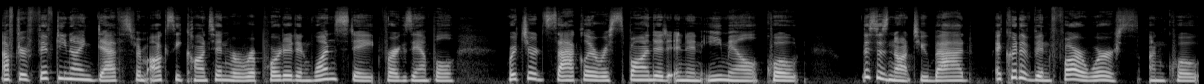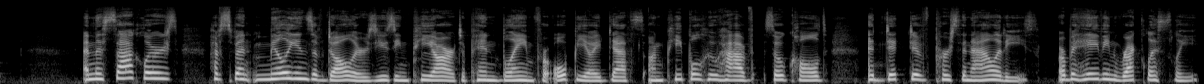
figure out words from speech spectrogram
after 59 deaths from OxyContin were reported in one state, for example, Richard Sackler responded in an email, quote, This is not too bad. It could have been far worse, unquote. And the Sacklers have spent millions of dollars using PR to pin blame for opioid deaths on people who have so called addictive personalities or behaving recklessly,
